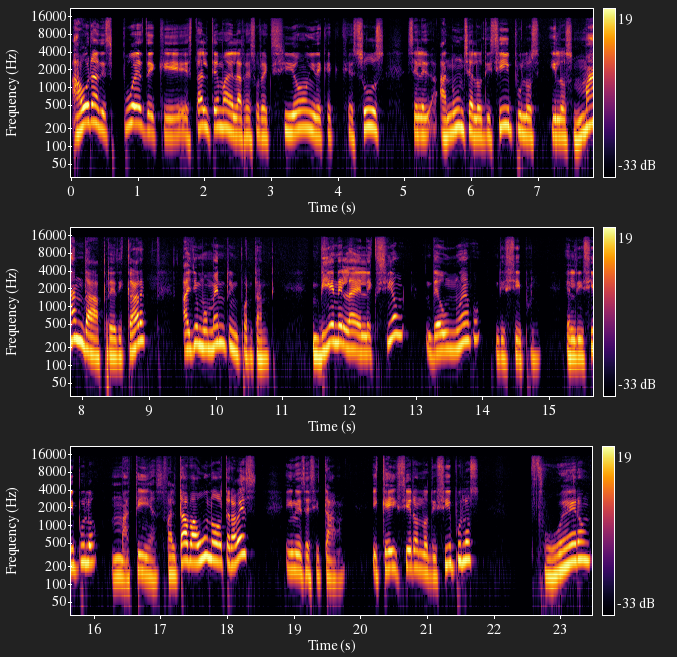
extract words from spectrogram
Ahora después de que está el tema de la resurrección y de que Jesús se le anuncia a los discípulos y los manda a predicar, hay un momento importante. Viene la elección de un nuevo discípulo, el discípulo Matías. Faltaba uno otra vez y necesitaban. ¿Y qué hicieron los discípulos? Fueron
